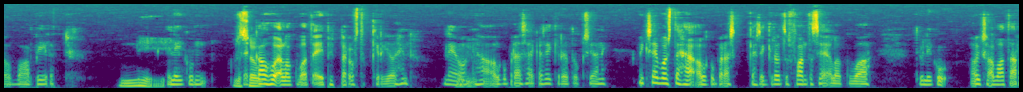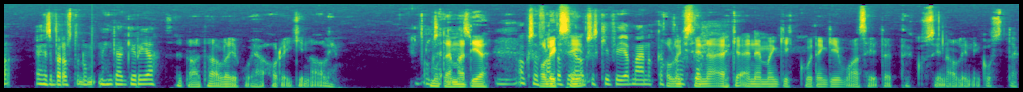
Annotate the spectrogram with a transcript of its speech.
on vaan piirretty. Niin. Eli kun no se, se on... kauhuelokuvat ei perustu kirjoihin, ne on mm. ihan alkuperäisiä käsikirjoituksia, niin miksei voisi tehdä alkuperäiskäsikirjoitus fantasia-elokuvaa, tyyli kuin, oliko Avatar, eihän se perustunut mihinkään kirjaan. Se taitaa olla joku ihan originaali. Mutta en mä tiedä. Mm. Onko se fantasia, siinä, onko se skifi, ja mä en ole Oliko sitä. siinä ehkä enemmänkin kuitenkin vaan siitä, että kun siinä oli niinku sitä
